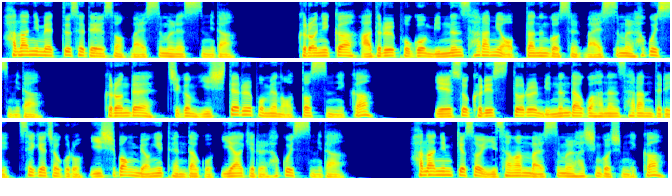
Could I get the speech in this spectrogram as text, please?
하나님의 뜻에 대해서 말씀을 했습니다. 그러니까 아들을 보고 믿는 사람이 없다는 것을 말씀을 하고 있습니다. 그런데 지금 이 시대를 보면 어떻습니까? 예수 그리스도를 믿는다고 하는 사람들이 세계적으로 20억 명이 된다고 이야기를 하고 있습니다. 하나님께서 이상한 말씀을 하신 것입니까?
